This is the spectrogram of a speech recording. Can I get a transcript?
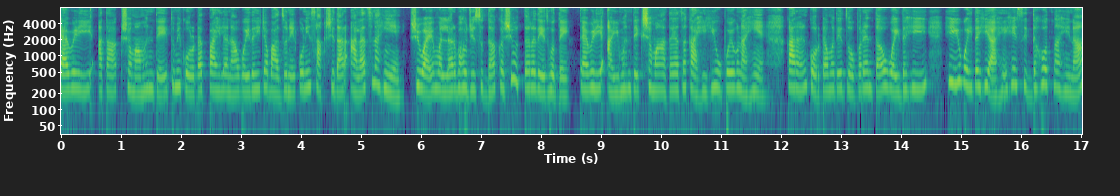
त्यावेळी आता क्षमा म्हणते तुम्ही कोर्टात पाहिलं ना वैदहीच्या बाजूने कोणी साक्षीदार आलाच नाहीये. शिवाय मल्हार भाऊजी सुद्धा कशी उत्तरं देत होते? त्यावेळी आई म्हणते क्षमा आता याचा काहीही उपयोग नाहीये. कारण कोर्टामध्ये जोपर्यंत वैदही ही वैदही आहे हे सिद्ध होत नाही ना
